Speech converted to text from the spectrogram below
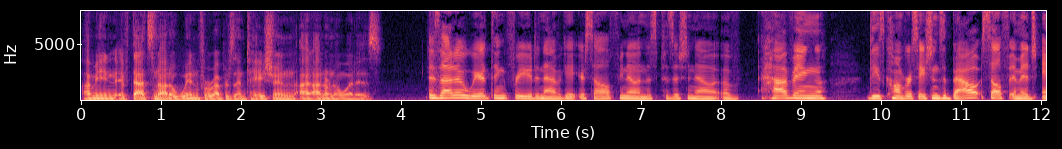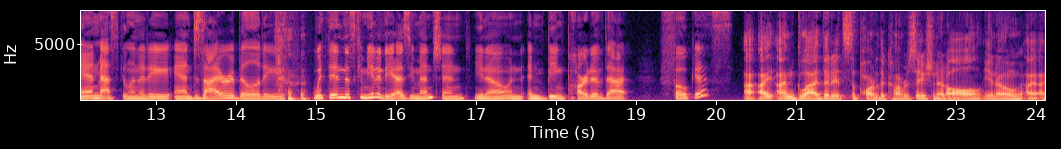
I mean, if that's not a win for representation, I, I don't know what is. Is that a weird thing for you to navigate yourself, you know, in this position now of having these conversations about self image and masculinity and desirability within this community, as you mentioned, you know, and, and being part of that focus? I, I'm glad that it's a part of the conversation at all. You know, I, I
